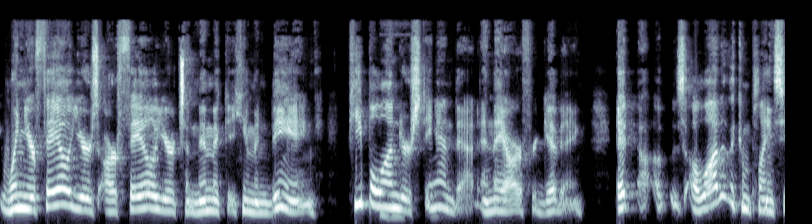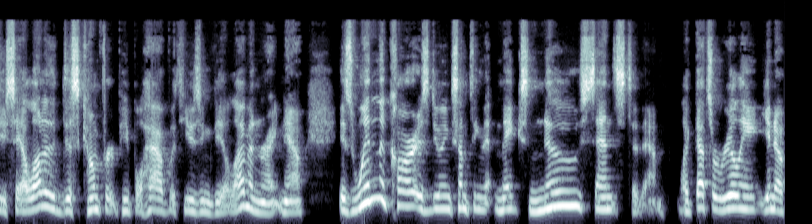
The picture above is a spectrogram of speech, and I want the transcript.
when your failures are failure to mimic a human being, people mm-hmm. understand that and they are forgiving. It uh, a lot of the complaints you say a lot of the discomfort people have with using v11 right now is when the car is doing something that makes no sense to them. Like that's a really you know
